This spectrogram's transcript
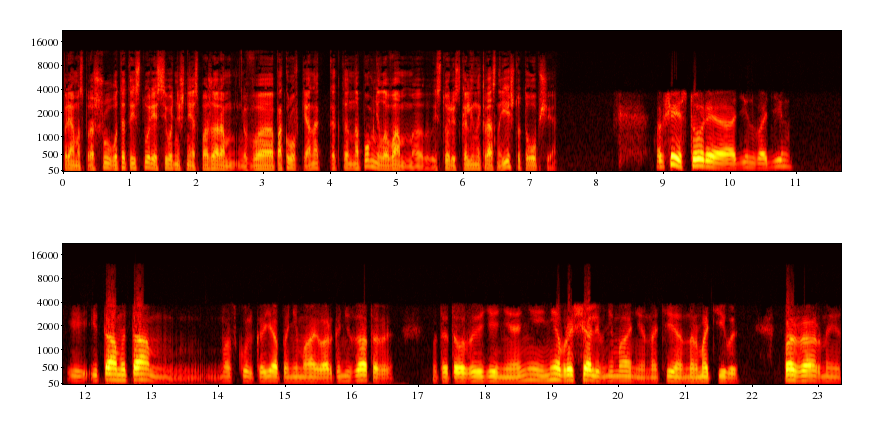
прямо спрошу? Вот эта история сегодняшняя с пожаром в Покровке, она как-то напомнила вам э, историю с Калиной Красной? Есть что-то общее? Вообще история один в один. И, и там, и там, насколько я понимаю, организаторы вот этого заведения, они не обращали внимания на те нормативы пожарные,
